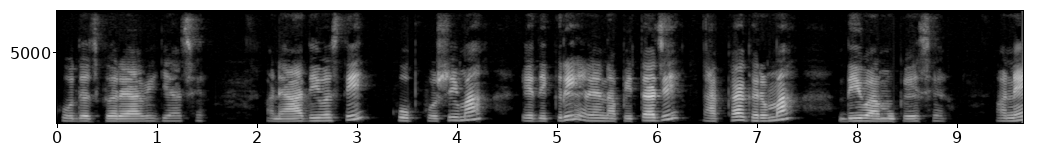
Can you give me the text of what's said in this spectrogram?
ખુદ જ ઘરે આવી ગયા છે. અને આ દિવસથી ખૂબ ખુશીમાં એ દીકરી અને એના પિતાજી આખા ઘરમાં દીવા મૂકે છે. અને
